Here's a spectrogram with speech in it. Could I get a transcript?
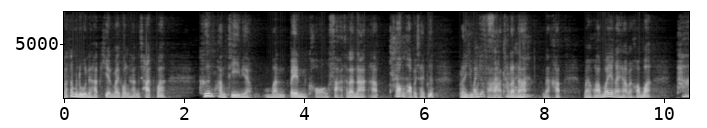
รัฐธรรมนูญนะครับ เขียนไว้ค่อนข้างชัดว่าคลื่นความถี่เนี่ยมันเป็นของสาธารณะครับค่ะต้องเอาไปใช้เพื่อประโยชประโยน์ชน์สาธารณะสาธารณนะครับ หมายความว่ายังไงฮะหมายความว่าถ้า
